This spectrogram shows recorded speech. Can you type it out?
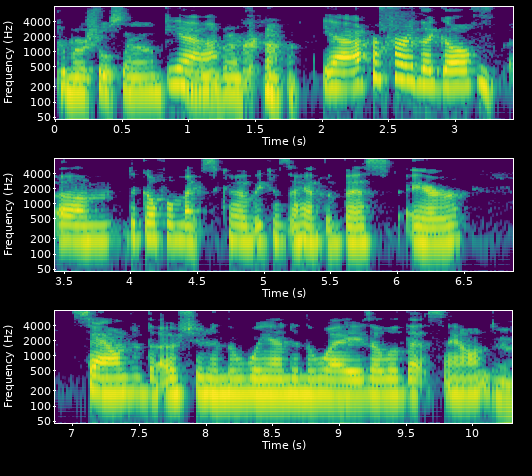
commercial sound. in Yeah. the background. Yeah, I prefer the Gulf, um, the Gulf of Mexico because they have the best air sound of the ocean and the wind and the waves. I love that sound. Yeah.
